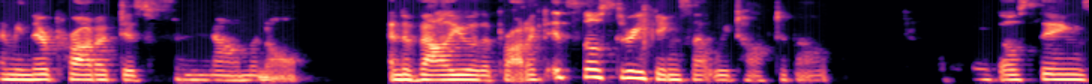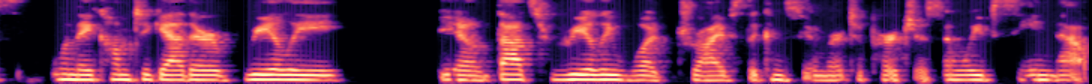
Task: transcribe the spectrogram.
I mean, their product is phenomenal and the value of the product. It's those three things that we talked about. Those things, when they come together, really, you know, that's really what drives the consumer to purchase. And we've seen that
